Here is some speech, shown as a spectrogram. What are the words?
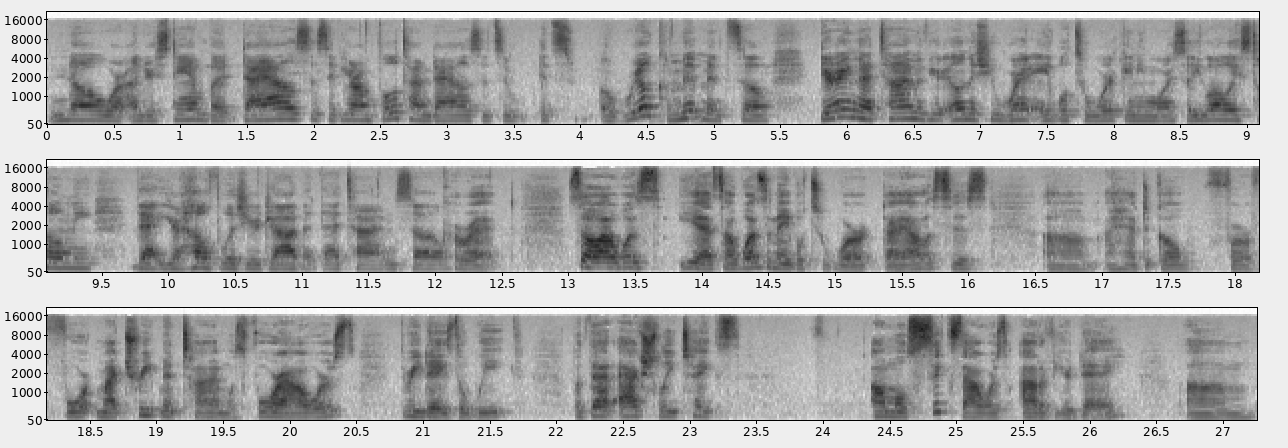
know or understand, but dialysis, if you're on full time dialysis, it's a, it's a real commitment. So during that time of your illness, you weren't able to work anymore. So you always told me that your health was your job at that time. So correct. So I was yes, I wasn't able to work dialysis. Um, I had to go for four, my treatment time was four hours, three days a week, but that actually takes almost six hours out of your day. Um,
